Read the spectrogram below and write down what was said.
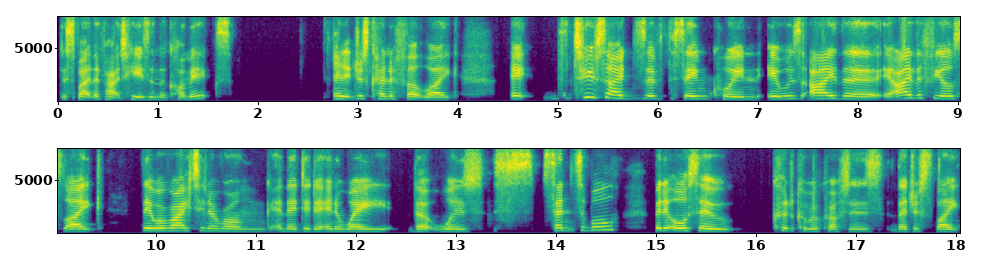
despite the fact he is in the comics. And it just kind of felt like it the two sides of the same coin. It was either it either feels like they were right in a wrong and they did it in a way that was sensible, but it also could come across as they're just like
